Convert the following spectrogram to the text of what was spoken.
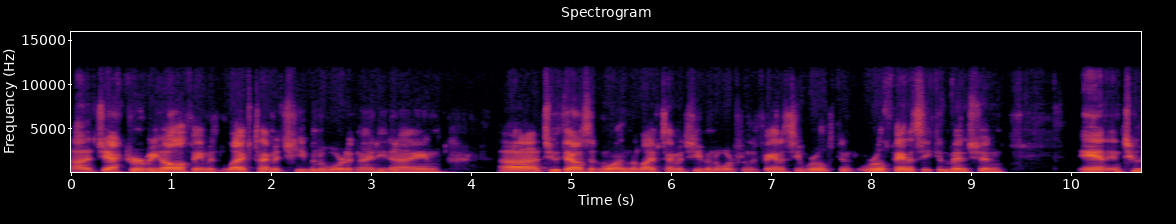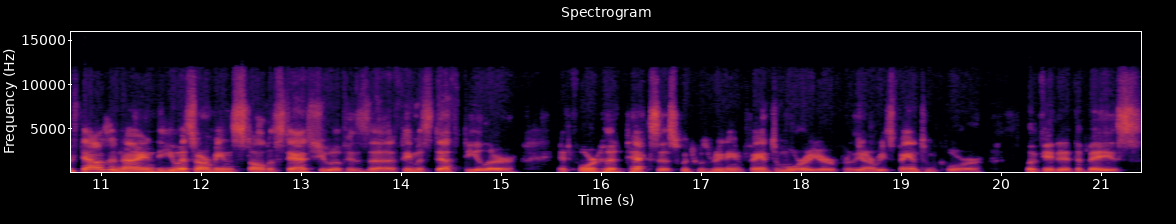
Uh, Jack Kirby Hall of Fame Lifetime Achievement Award in 99. Uh, 2001, the Lifetime Achievement Award from the Fantasy World World Fantasy Convention, and in 2009, the U.S. Army installed a statue of his uh, famous death dealer at Fort Hood, Texas, which was renamed Phantom Warrior for the Army's Phantom Corps, located at the base.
